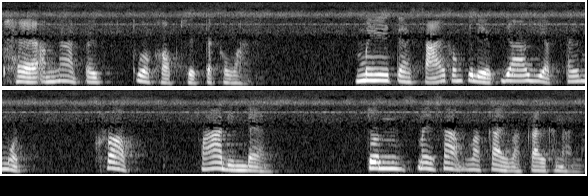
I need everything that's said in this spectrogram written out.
แผ่อำนาจไปทั่วขอบเขตจักรวาลมีแต่สายของกิเลสยาวเหยียดไปหมด ครอบฟ้าดินแดน จนไม่ทราบว่าใกล้ว่าไกลขนาดไหน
